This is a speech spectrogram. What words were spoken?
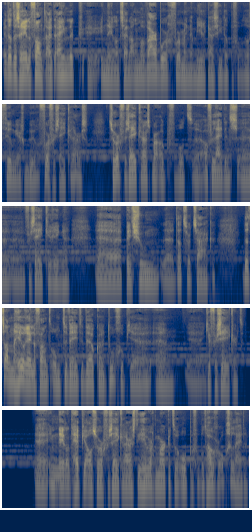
En dat is relevant uiteindelijk. Eh, in Nederland zijn er allemaal waarborgen voor, maar in Amerika zie je dat bijvoorbeeld al veel meer gebeuren voor verzekeraars. Zorgverzekeraars, maar ook bijvoorbeeld uh, overlijdensverzekeringen, pensioen, dat soort zaken. Dat is allemaal heel relevant om te weten welke doelgroep je, je verzekert. Uh, in Nederland heb je al zorgverzekeraars die heel erg marketen op bijvoorbeeld hoger opgeleiden.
